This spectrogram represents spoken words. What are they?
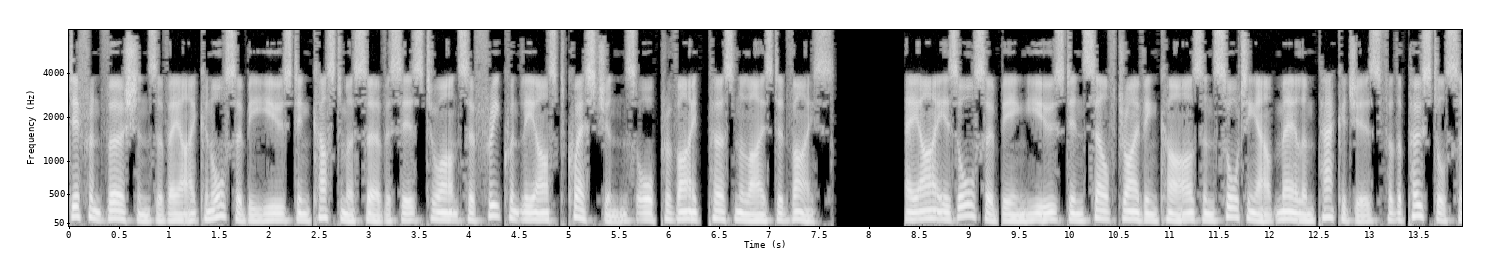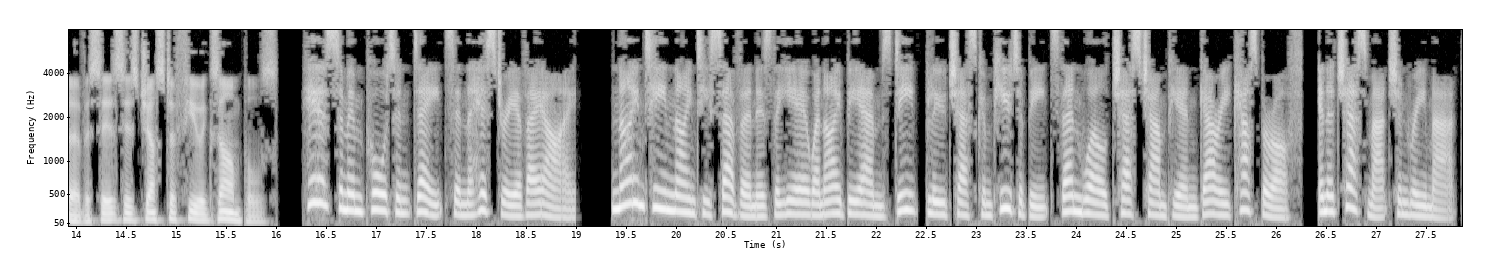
Different versions of AI can also be used in customer services to answer frequently asked questions or provide personalized advice. AI is also being used in self-driving cars and sorting out mail and packages for the postal services is just a few examples. Here's some important dates in the history of AI. 1997 is the year when IBM's Deep Blue chess computer beats then world chess champion Garry Kasparov, in a chess match and rematch.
